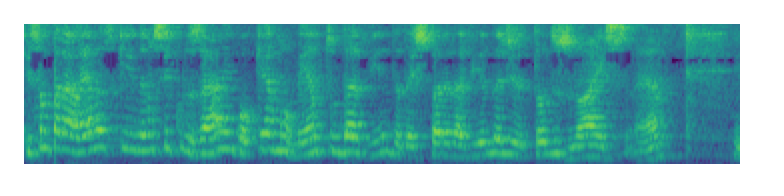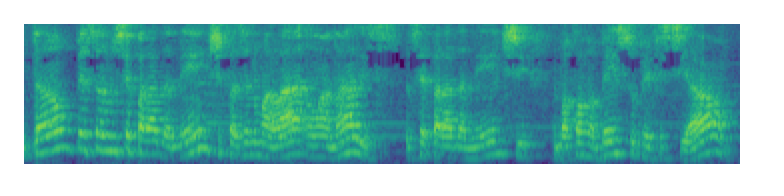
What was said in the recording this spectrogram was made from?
que são paralelas que irão se cruzar em qualquer momento da vida, da história da vida de todos nós. Né? Então, pensando separadamente, fazendo uma, uma análise separadamente, de uma forma bem superficial,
